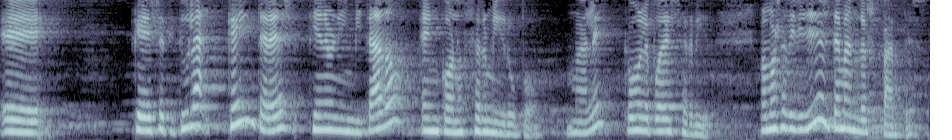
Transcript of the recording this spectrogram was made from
eh, que se titula ¿Qué interés tiene un invitado en conocer mi grupo? ¿Vale? ¿Cómo le puede servir? Vamos a dividir el tema en dos partes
